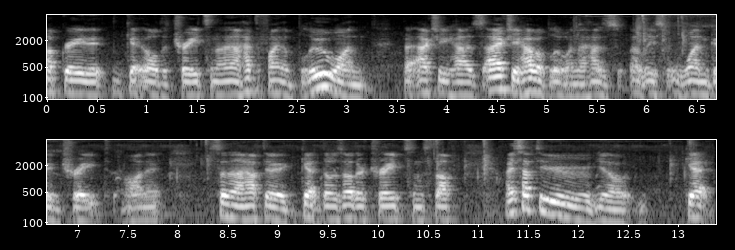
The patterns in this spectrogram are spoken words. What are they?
upgrade it, get all the traits, and then I have to find a blue one that actually has. I actually have a blue one that has at least one good trait on it. So then I have to get those other traits and stuff. I just have to, you know, get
